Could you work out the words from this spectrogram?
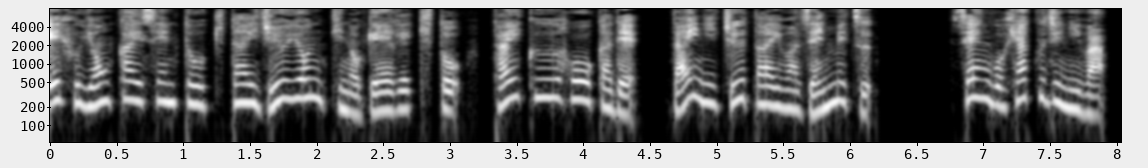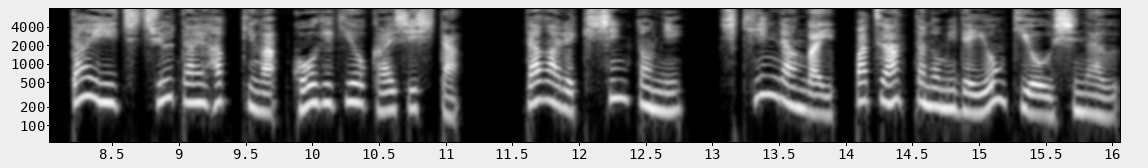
F4 回戦闘機体14機の迎撃と対空砲火で第2中隊は全滅。1500時には第1中隊8機が攻撃を開始した。だがレキシントンに資金弾が一発あったのみで4機を失う。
